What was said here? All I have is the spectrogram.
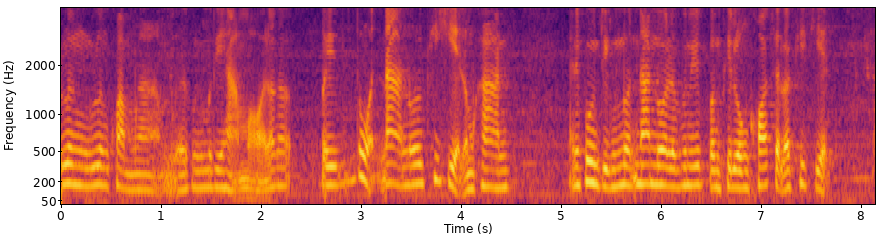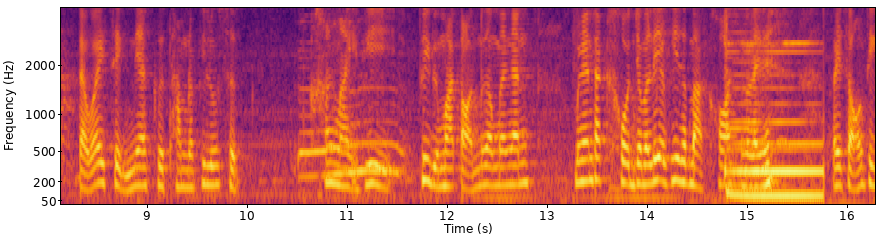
เรื่องเรื่องความงามเลยบางทีหาหมอแล้วก็ไปนวดหน้านวดขี้เกียจลำคาญ อันนี้พูดจริงนวดหน้านวดอะไรพวกนี้บางทีลงคอร์สเสร็จแล้วขี้เกียจ ค่ะ แต่ว่าไอ้สิ่งเนี้ยคือทำแล้วพี่รู้สึกอืม ข้างในพี่พี่ถึงมาต่อเนื่องไม่งั้นไม่งั้นถ้าคนจะมาเรียกพี่สมัครคอร์สอะไรเนี่ยไปสองที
